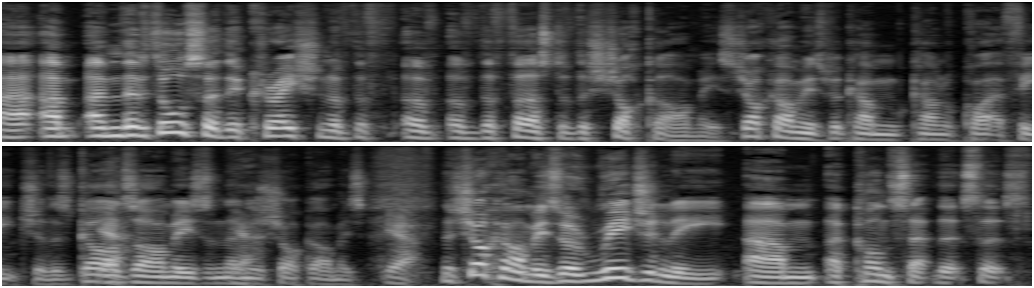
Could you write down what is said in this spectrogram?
Uh, um, and there's also the creation of the of, of the first of the shock armies. Shock armies become kind of quite a feature. There's guards Yeah. armies and then Yeah. the shock armies. Yeah. The shock armies are originally um, a concept that's that's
